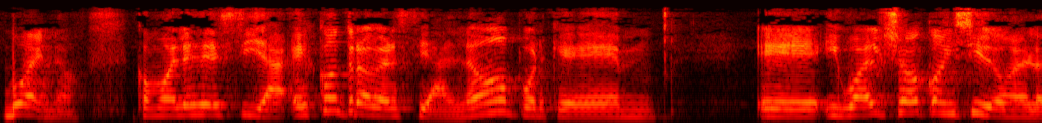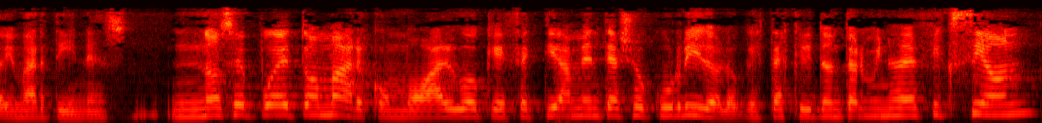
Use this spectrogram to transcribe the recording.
Bueno, como les decía, es controversial, ¿no? Porque eh, igual yo coincido con Eloy Martínez. No se puede tomar como algo que efectivamente haya ocurrido lo que está escrito en términos de ficción,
